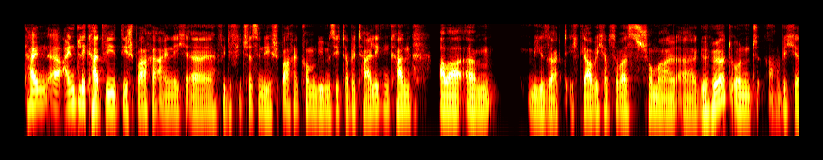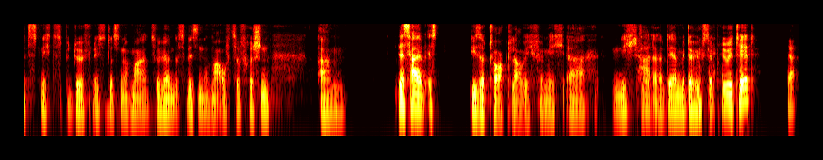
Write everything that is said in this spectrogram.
kein, äh, Einblick hat, wie die Sprache eigentlich, äh, wie die Features in die Sprache kommen, wie man sich da beteiligen kann. Aber ähm, wie gesagt, ich glaube, ich habe sowas schon mal äh, gehört und habe ich jetzt nicht das Bedürfnis, das nochmal zu hören, das Wissen nochmal aufzufrischen. Ähm, deshalb ist dieser Talk, glaube ich, für mich äh, nicht Schade. äh, der mit der höchsten Priorität. Ja.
